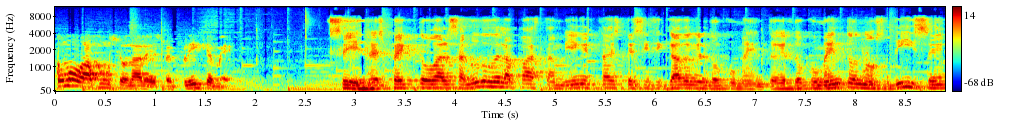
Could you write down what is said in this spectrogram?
¿Cómo va a funcionar eso? Explíqueme. Sí, respecto al saludo de la paz también está especificado en el documento. En el documento nos dice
